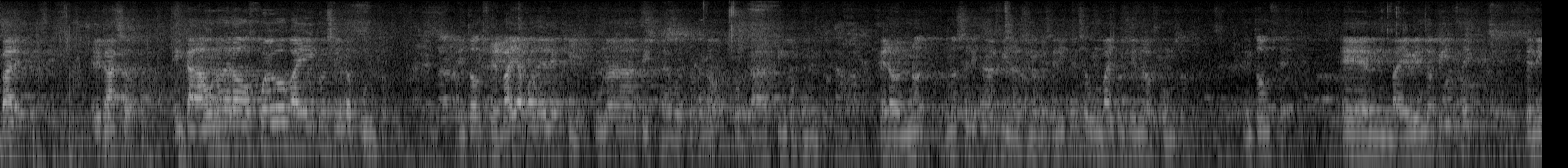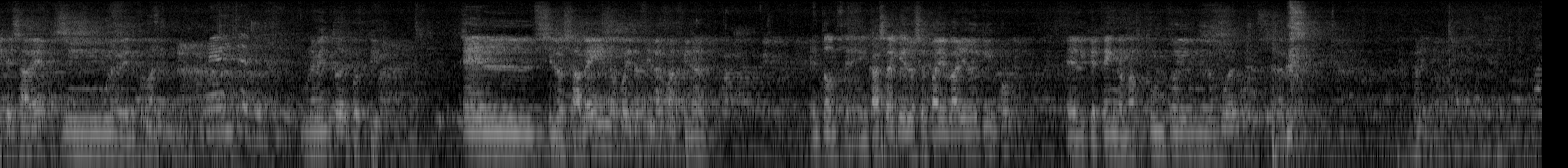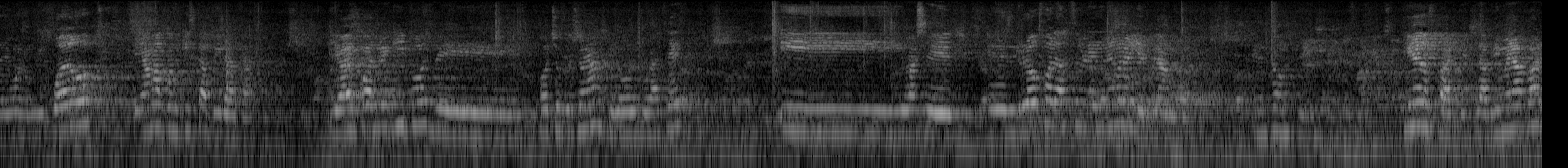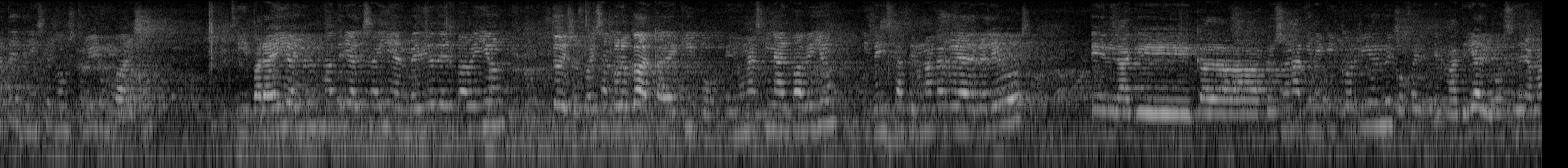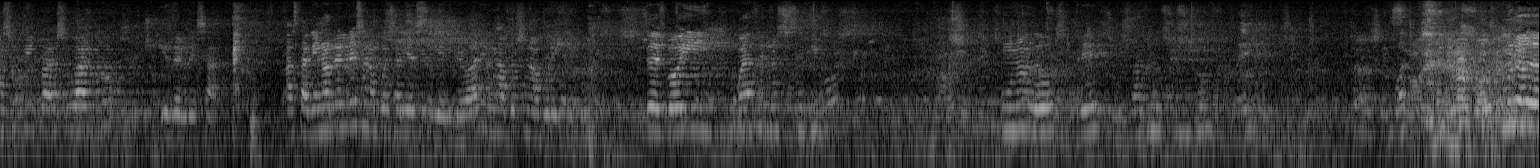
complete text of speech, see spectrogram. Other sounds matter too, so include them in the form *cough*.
Vale. El caso, en cada uno de los juegos vais a ir consiguiendo puntos. Entonces, vais a poder elegir una pista de vuestro reloj por cada 5 puntos. Pero no, no se eligen al final, sino que se eligen según vais consiguiendo los puntos. Entonces, eh, vais viendo pistas y tenéis que saber un, un evento, ¿vale? Un evento deportivo. Un evento deportivo. El- si lo sabéis, no podéis decirlo hasta el final. Entonces, en caso de que lo sepáis varios equipos, el que tenga más puntos en los juegos será el mejor. ¿Vale? Se llama Conquista Pirata. Y haber cuatro equipos de ocho personas, que luego voy a hacer. Y va a ser el rojo, el azul, el negro y el blanco. Entonces, tiene dos partes. La primera parte tenéis que construir un barco. Y para ello hay unos materiales ahí en medio del pabellón. Entonces os vais a colocar cada equipo en una esquina del pabellón y tenéis que hacer una carrera de relevos en la que cada persona tiene que ir corriendo y coger el material que considera más útil para su barco y regresar. Hasta que no regresa no puede salir el siguiente, ¿vale? Una persona por equipo. Entonces voy, voy a hacer nuestros equipos. 1, 2, 3, 4, 5, 6, 1, 2,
